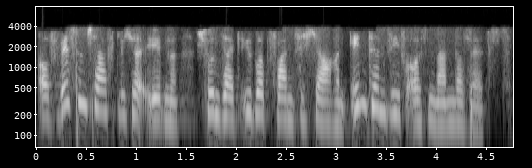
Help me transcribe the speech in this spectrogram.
auf wissenschaftlicher Ebene schon seit über 20 Jahren intensiv auseinandersetzt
